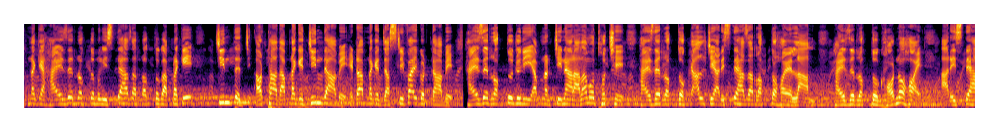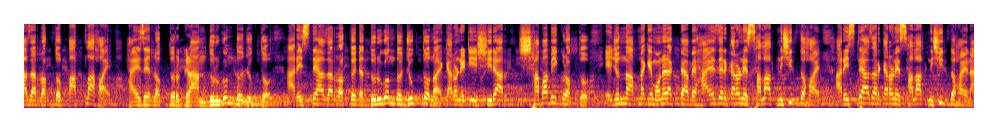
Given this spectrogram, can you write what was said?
আপনাকে হায়েজের রক্ত এবং ইস্তেহাজার রক্তকে আপনাকে চিনতে অর্থাৎ আপনাকে চিনতে হবে, এটা আপনাকে জাস্টিফাই করতে হবে। হায়েজের রক্ত যদি আপনার চেনার আলামত হচ্ছে, হায়েজের রক্ত কালচে আর ইস্তেহাজার রক্ত হয় লাল। হায়েজের রক্ত ঘন হয় আর ইস্তেহাজার রক্ত পাতলা হয়। হায়েজের রক্তর গ্রান দুর্গন্ধযুক্ত। আর ইস্তেহাজার রক্ত এটা দুর্গন্ধযুক্ত নয়, কারণ এটি শিরার স্বাভাবিক রক্ত। এই জন্য আপনাকে মনে রাখতে হবে, হায়েজের কারণে সালাত নিষিদ্ধ হয় আর ইস্তেহাজার কারণে সালাত নিষিদ্ধ হয় না।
